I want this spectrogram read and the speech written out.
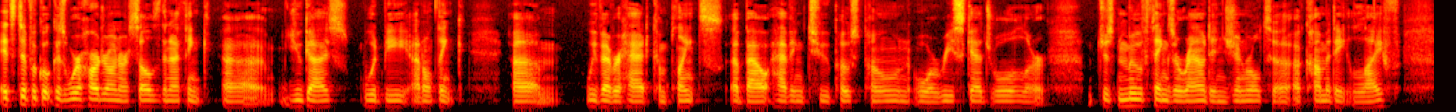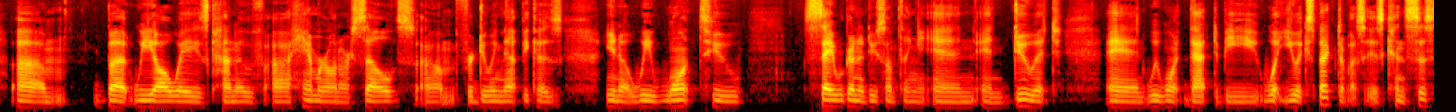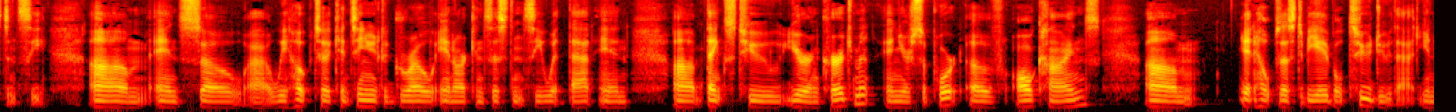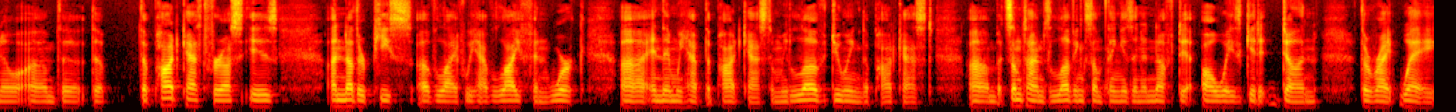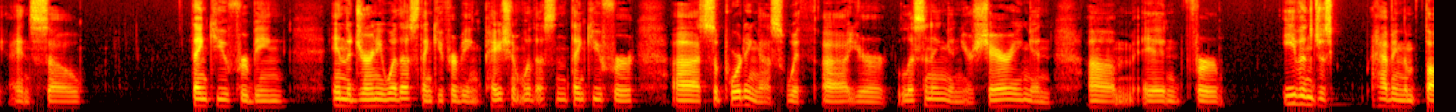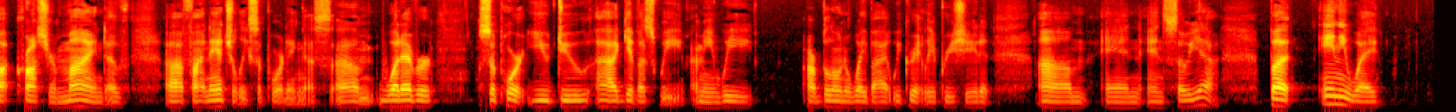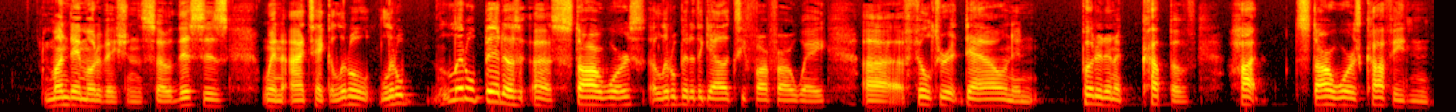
it's difficult because we're harder on ourselves than I think uh, you guys would be. I don't think um, we've ever had complaints about having to postpone or reschedule or just move things around in general to accommodate life. Um, but we always kind of uh, hammer on ourselves um, for doing that because you know we want to say we're going to do something and and do it and we want that to be what you expect of us is consistency. Um, and so uh, we hope to continue to grow in our consistency with that. And uh, thanks to your encouragement and your support of all kinds um, it helps us to be able to do that. You know um, the the the podcast for us is another piece of life. We have life and work, uh, and then we have the podcast, and we love doing the podcast. Um, but sometimes loving something isn't enough to always get it done the right way. And so, thank you for being in the journey with us. Thank you for being patient with us, and thank you for uh, supporting us with uh, your listening and your sharing, and um, and for even just having the thought cross your mind of uh, financially supporting us. Um, whatever support you do uh, give us, we, I mean, we are blown away by it. We greatly appreciate it. Um, and, and so, yeah. But anyway, Monday motivations. So this is when I take a little, little, little bit of uh, Star Wars, a little bit of the galaxy far, far away, uh, filter it down, and put it in a cup of hot Star Wars coffee and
